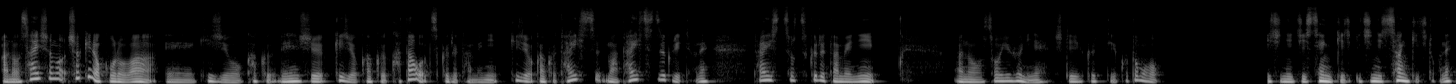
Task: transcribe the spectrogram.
あの、最初の初期の頃は、えー記事を書く練習、記事を書く型を作るために、記事を書く体質、まあ体質作りっていうね、体質を作るために、あの、そういうふうにね、していくっていうことも、1日1000記事、1日3記事とかね、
